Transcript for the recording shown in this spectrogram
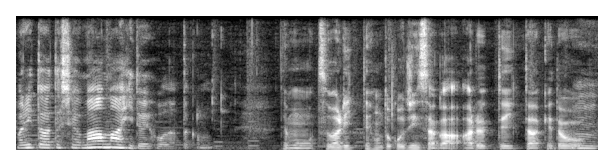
割と私はまあまあひどい方だったかも、でもつわりって本当個人差があるって言ったけど、うん、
